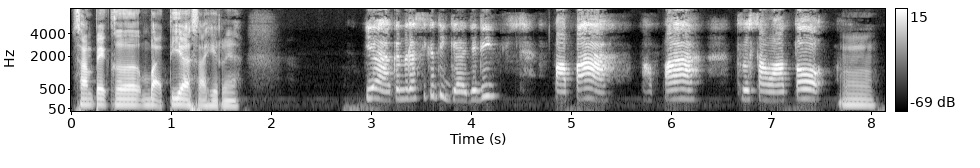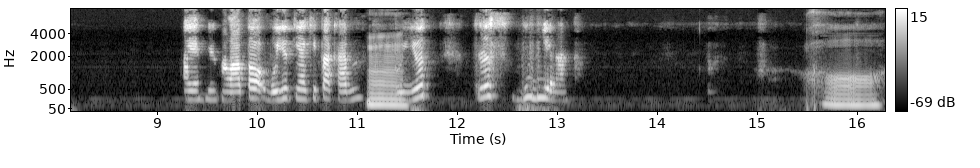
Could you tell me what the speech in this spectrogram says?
sampai ke mbak Tias akhirnya Ya, generasi ketiga. Jadi papa, papa, terus Sawato, hmm. ayahnya Sawato, buyutnya kita kan, Hmm. buyut, terus Budia. oh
